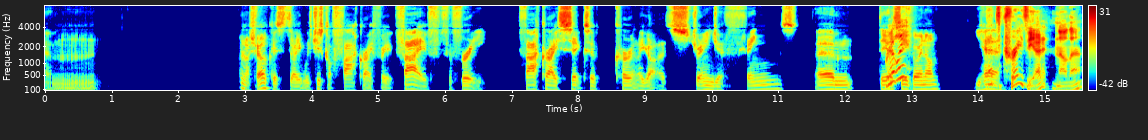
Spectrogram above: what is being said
Um, I'm not sure because like we've just got Far Cry five for free. Far Cry six have currently got a Stranger Things um, DLC Really? going on. Yeah, that's crazy i didn't know that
